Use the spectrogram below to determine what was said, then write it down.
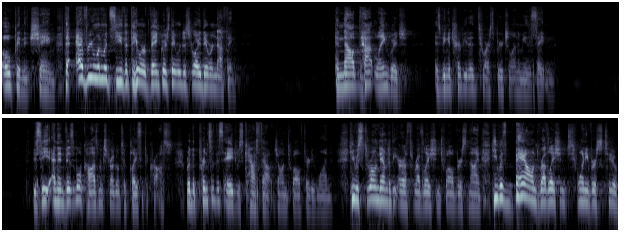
open shame, that everyone would see that they were vanquished, they were destroyed, they were nothing. And now that language is being attributed to our spiritual enemy, Satan. You see, an invisible cosmic struggle took place at the cross, where the prince of this age was cast out, John 12, 31. He was thrown down to the earth, Revelation 12, verse 9. He was bound, Revelation 20, verse 2.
